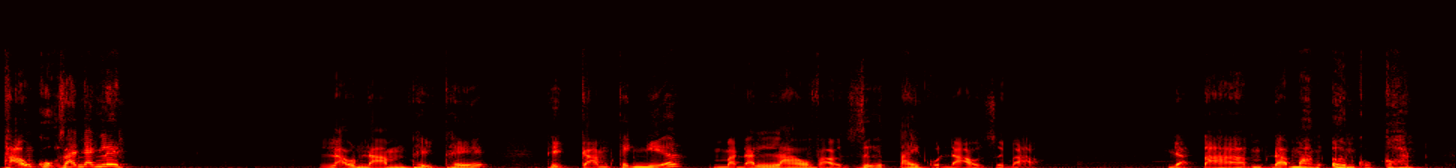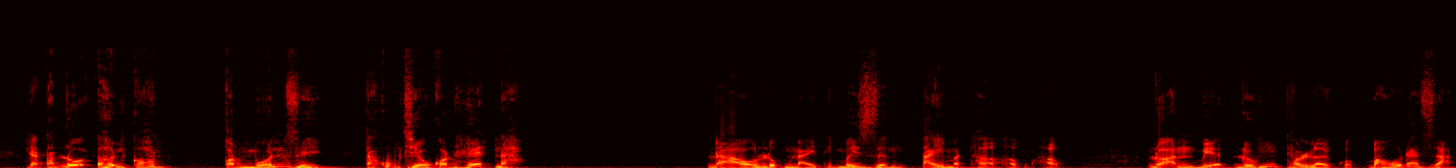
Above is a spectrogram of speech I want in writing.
thả ông cụ ra nhanh lên." Lão Nam thấy thế thì cảm cái nghĩa mà đã lao vào giữ tay của Đào rồi bảo: "Nhà ta đã mang ơn của con, nhà ta đội ơn con, còn muốn gì ta cũng chiều con hết nào." Đào lúc này thì mới dừng tay mà thở hồng hộc, đoạn bịa đúng theo lời của báu đã dặn.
